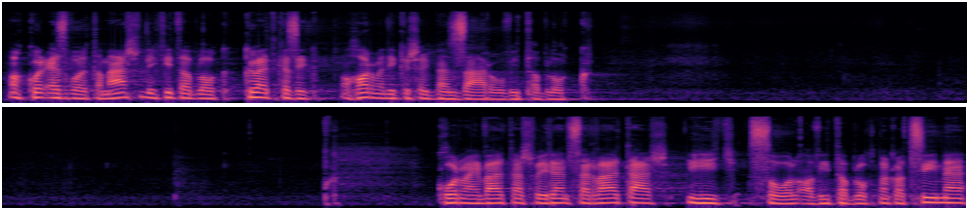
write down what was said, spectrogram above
Akkor ez volt a második vitablok, következik a harmadik és egyben záró vitablok. Kormányváltás vagy rendszerváltás, így szól a vitablokknak a címe.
